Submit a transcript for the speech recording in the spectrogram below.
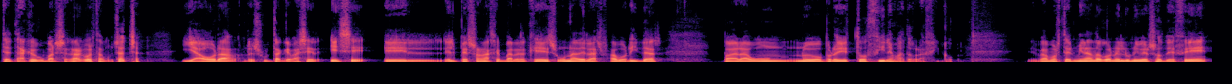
tendrá que ocuparse de algo esta muchacha. Y ahora resulta que va a ser ese el, el personaje para el que es una de las favoritas para un nuevo proyecto cinematográfico. Vamos terminando con el universo DC.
